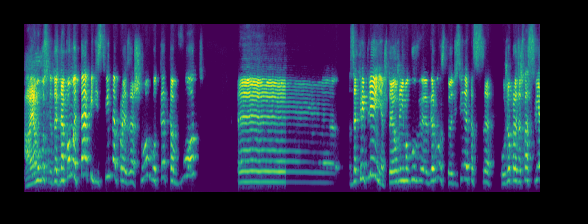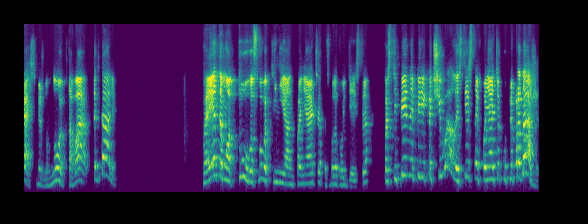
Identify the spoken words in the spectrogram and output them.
А я могу сказать, то есть на каком этапе действительно произошло вот это вот э, закрепление, что я уже не могу вернуть, что действительно это с, уже произошла связь между мной, товаром и так далее. Поэтому оттуда слово киньян понятие, то есть вот это вот действие, постепенно перекочевало, естественно, в понятие купли-продажи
